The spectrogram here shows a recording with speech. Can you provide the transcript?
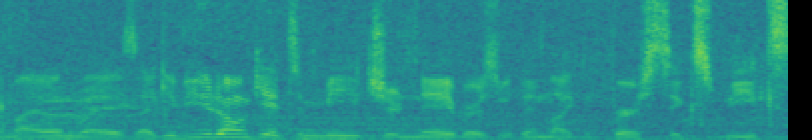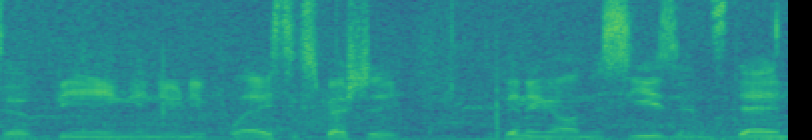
in my own way is like if you don't get to meet your neighbors within like the first six weeks of being in your new place, especially depending on the seasons, then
